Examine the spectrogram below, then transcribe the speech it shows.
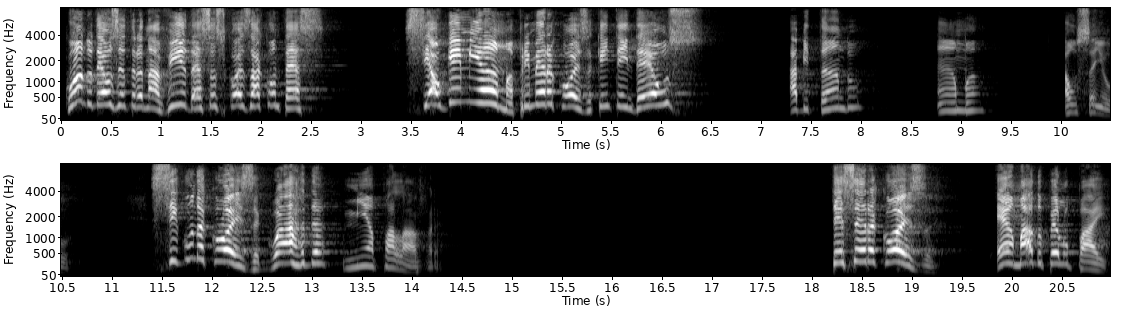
Quando Deus entra na vida, essas coisas acontecem. Se alguém me ama, primeira coisa, quem tem Deus habitando, ama ao Senhor. Segunda coisa, guarda minha palavra. Terceira coisa, é amado pelo Pai.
